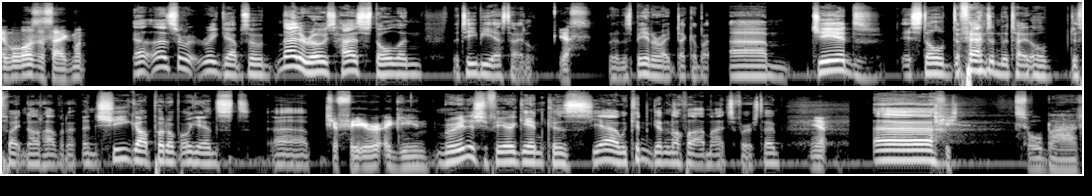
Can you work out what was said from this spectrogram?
it was a segment. uh, let's re- recap. So Nyla Rose has stolen the TBS title. Yes. And it's being a right dick about. it. Um, Jade is still defending the title despite not having it, and she got put up against uh, Shafir again. Marina Shafir again because yeah, we couldn't get enough of that match the first time. Yep. Uh, so bad.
